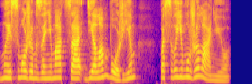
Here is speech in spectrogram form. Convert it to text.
мы сможем заниматься делом Божьим по своему желанию.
